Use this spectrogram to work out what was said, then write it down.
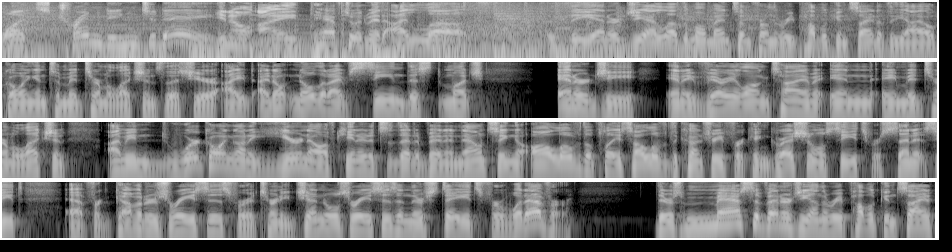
What's trending today? You know, I have to admit, I love the energy. I love the momentum from the Republican side of the aisle going into midterm elections this year. I, I don't know that I've seen this much energy in a very long time in a midterm election. I mean, we're going on a year now of candidates that have been announcing all over the place, all over the country for congressional seats, for Senate seats, uh, for governor's races, for attorney general's races in their states, for whatever. There's massive energy on the Republican side,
